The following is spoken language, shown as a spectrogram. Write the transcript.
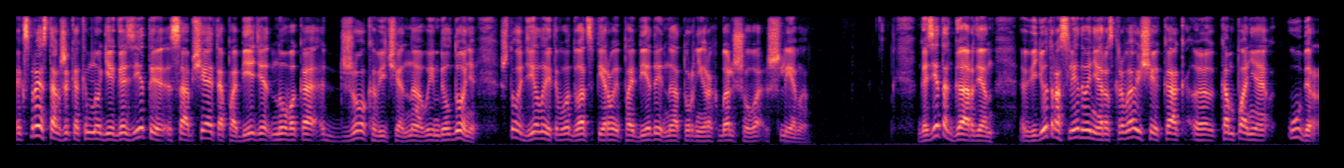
Экспресс, так же как и многие газеты, сообщает о победе Новака Джоковича на Уимблдоне, что делает его 21-й победой на турнирах Большого шлема. Газета «Гардиан» ведет расследование, раскрывающее, как э, компания Uber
